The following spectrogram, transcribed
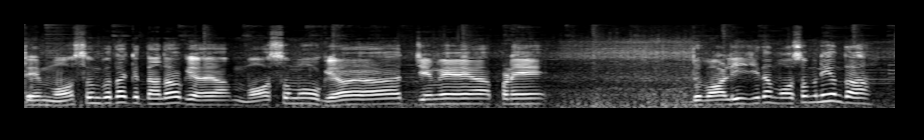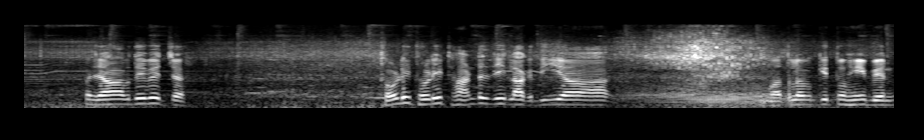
ਤੇ ਮੌਸਮ ਪਤਾ ਕਿਦਾਂ ਦਾ ਹੋ ਗਿਆ ਆ? ਮੌਸਮ ਹੋ ਗਿਆ ਆ ਜਿਵੇਂ ਆਪਣੇ ਦੀਵਾਲੀ ਜੀ ਦਾ ਮੌਸਮ ਨਹੀਂ ਹੁੰਦਾ, ਪੰਜਾਬ ਦੇ ਵਿੱਚ। ਥੋੜੀ ਥੋੜੀ ਠੰਡ ਜੀ ਲੱਗਦੀ ਆ। ਮਤਲਬ ਕਿ ਤੁਸੀਂ ਬਿਨ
